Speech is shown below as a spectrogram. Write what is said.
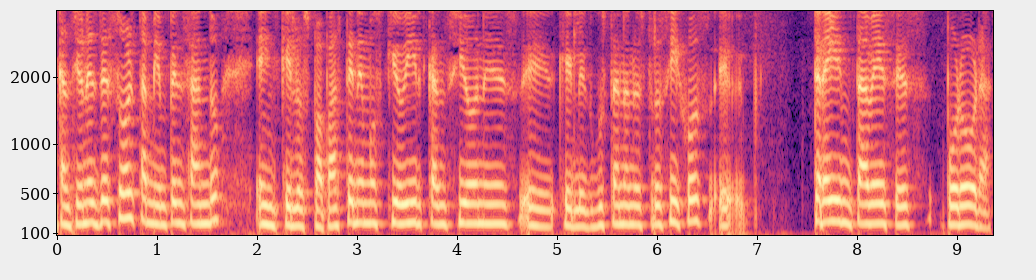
Canciones de Sol, también pensando en que los papás tenemos que oír canciones eh, que les gustan a nuestros hijos eh, 30 veces por hora.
